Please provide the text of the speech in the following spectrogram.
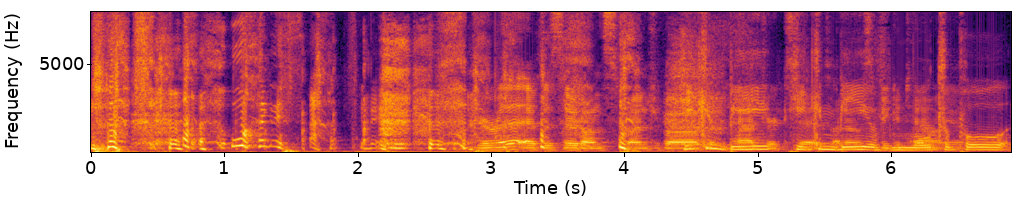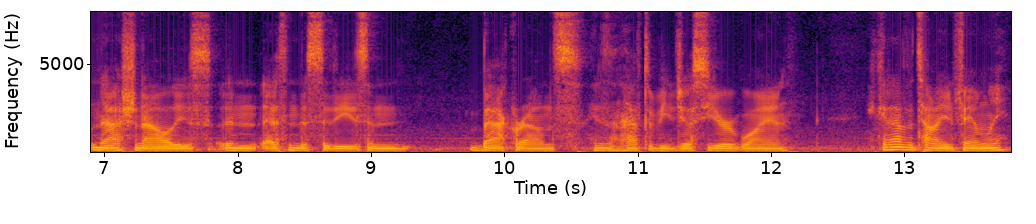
what is happening? Remember that episode on SpongeBob? He can be. He can be of multiple nationalities and ethnicities and backgrounds. He doesn't have to be just Uruguayan. He can have Italian family.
